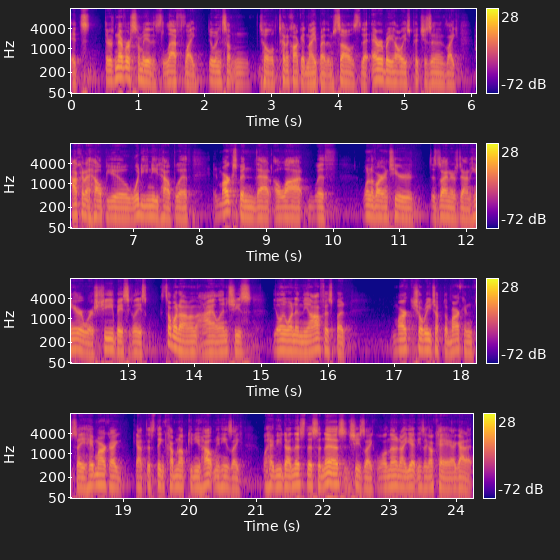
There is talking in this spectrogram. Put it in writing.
it's there's never somebody that's left like doing something till 10 o'clock at night by themselves that everybody always pitches in and like how can i help you what do you need help with and mark's been that a lot with one of our interior designers down here where she basically is somewhat on an island. She's the only one in the office but mark she'll reach up to mark and say hey mark i got this thing coming up. Can you help me? And he's like well have you done this this and this? And she's like well no not yet. And he's like okay i got it.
